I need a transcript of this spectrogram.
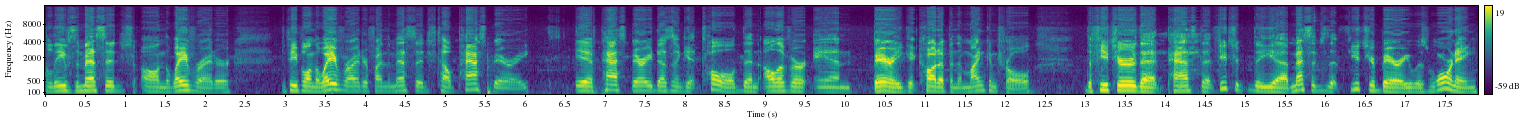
leaves the message on the Wave Rider, the people on the Wave Rider find the message, tell Past Barry. If Past Barry doesn't get told, then Oliver and Barry get caught up in the mind control. The future that past that future the uh, message that Future Barry was warning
